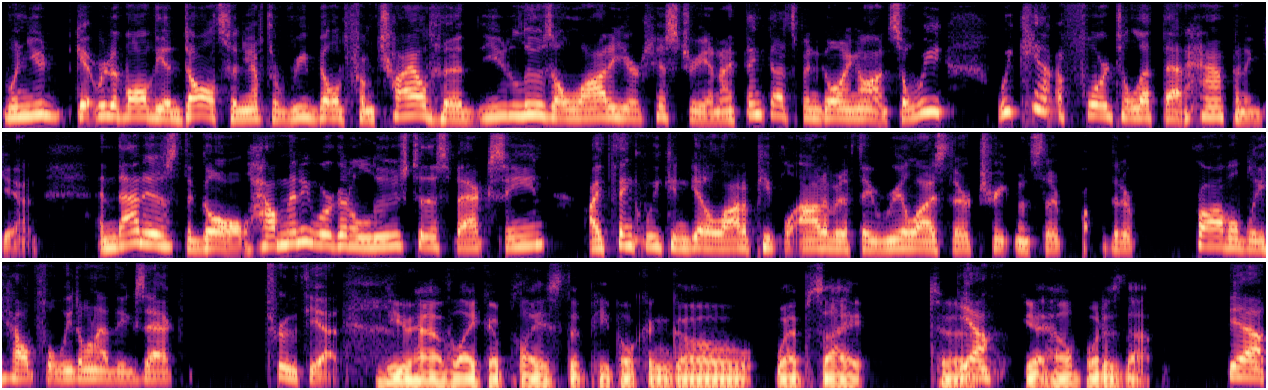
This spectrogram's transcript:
when you get rid of all the adults and you have to rebuild from childhood you lose a lot of your history and i think that's been going on. So we we can't afford to let that happen again. And that is the goal. How many we're going to lose to this vaccine i think we can get a lot of people out of it if they realize there are treatments that are, that are probably helpful. We don't have the exact truth yet. Do you have like a place that people can go website to yeah. get help? What is that yeah.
